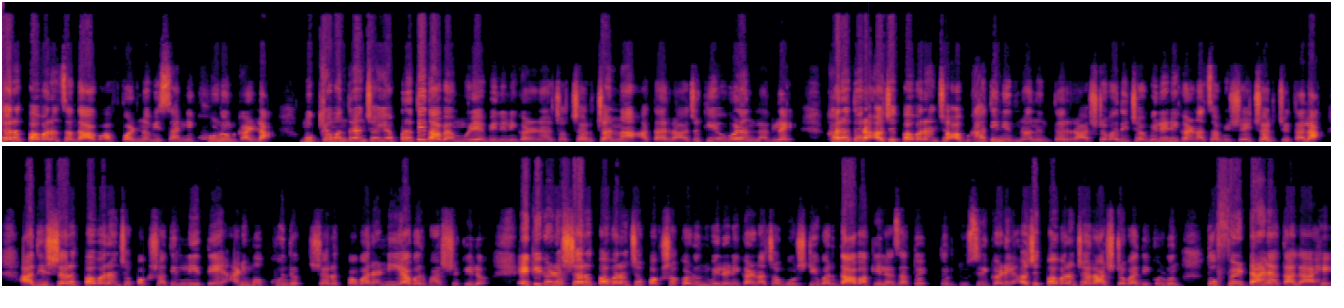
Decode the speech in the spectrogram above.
शरद पवारांचा दावा फडणवीसांनी खोडून काढला. मुख्यमंत्र्यांच्या या प्रतिदाव्यामुळे विलिनीकरणाच्या चर्चांना आता राजकीय वळण लागलंय. खरं तर अजित पवारांच्या अपघाती निधनानंतर राष्ट्रवादीच्या विलिनीकरणाचा विषय चर्चेत आला. आधी शरद पवारांच्या पक्षातील नेते आणि मग खुद शरद पवारांनी यावर भाष्य केलं. एकीकडे शरद पवारांच्या पक्षाकडून विलिनीकरणाच्या गोष्टीवर दावा केला जातोय तर दुसरीकडे अजित पवारांच्या राष्ट्रवादीकडून तो फेटाळण्यात आला आहे.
